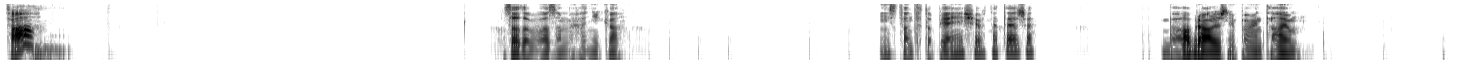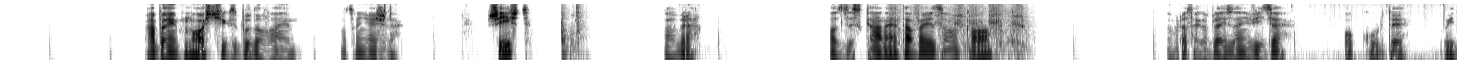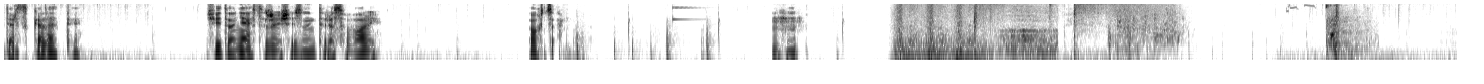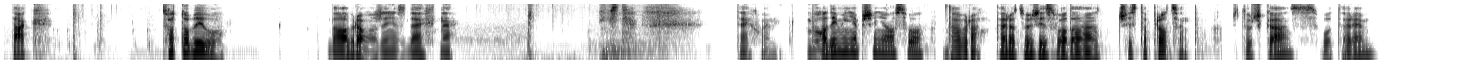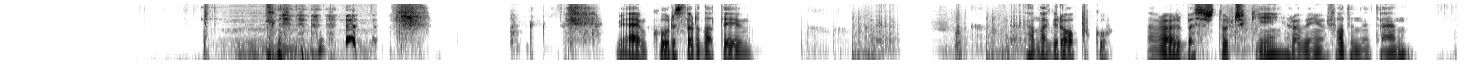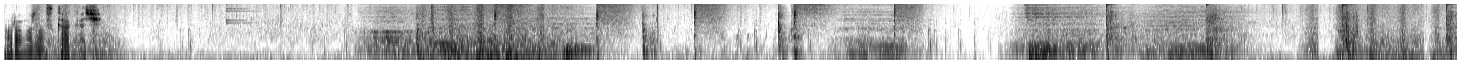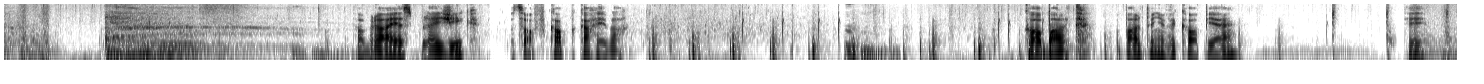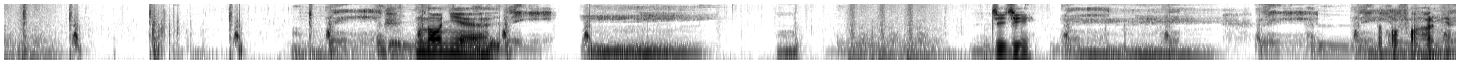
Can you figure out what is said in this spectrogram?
Co? Co to była za mechanika? Instant topienie się w neterze? Dobra, ale już nie pamiętają. Aby im mościk zbudowałem. No to nieźle. Shift? Dobra. Odzyskane, dawaj jedzonko. Dobra, tego Blaze'a nie widzę. O kurde, Wither skelety. Jeśli to nie chcę, żeby się zainteresowali. To chcę. Mhm. Tak. Co to było? Dobra, może nie zdechnę. Zdechłem. Wody mi nie przyniosło? Dobra, teraz już jest woda na 300%. Sztuczka z waterem. Miałem kursor na tym. Na nagrobku. Dobra, bez sztuczki. Robimy wodny ten. Oro, można skakać. Dobra, jest blazik. To co, wkopka chyba. Kobalt. Kobaltu nie wykopię. Ty. No nie. GG. To po farmie.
